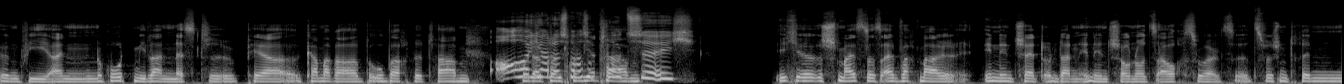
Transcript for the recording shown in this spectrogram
irgendwie ein Rotmilan-Nest per Kamera beobachtet haben. Oh Oder ja, das war so haben. putzig. Ich äh, schmeiß das einfach mal in den Chat und dann in den Shownotes auch so als äh, zwischendrin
